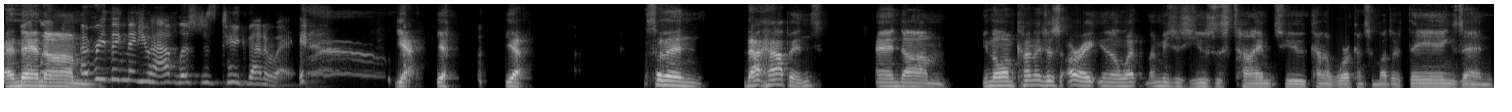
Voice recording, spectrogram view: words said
And then, wait, um, everything that you have let's just take that away yeah, yeah, yeah. So then that happens, and um, you know, I'm kind of just all right. You know what? Let me just use this time to kind of work on some other things and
